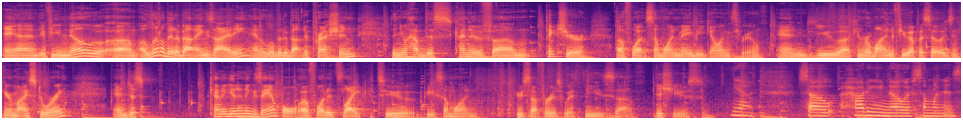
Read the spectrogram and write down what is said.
And if you know um, a little bit about anxiety and a little bit about depression, then you'll have this kind of um, picture of what someone may be going through. And you uh, can rewind a few episodes and hear my story and just kind of get an example of what it's like to be someone who suffers with these uh, issues. Yeah. So, how do you know if someone is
